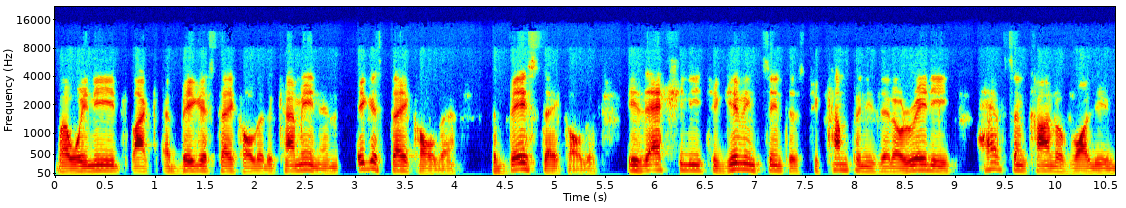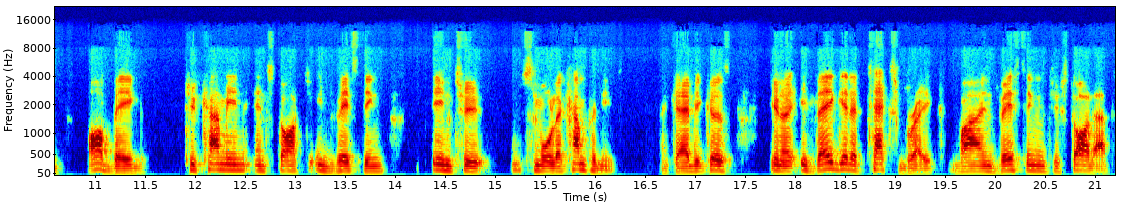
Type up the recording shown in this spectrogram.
but we need like a bigger stakeholder to come in and bigger stakeholder the best stakeholder is actually to give incentives to companies that already have some kind of volume, are big, to come in and start investing into smaller companies. Okay. Because, you know, if they get a tax break by investing into startups,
